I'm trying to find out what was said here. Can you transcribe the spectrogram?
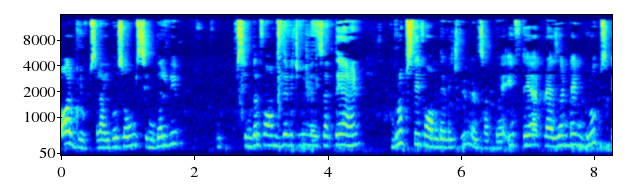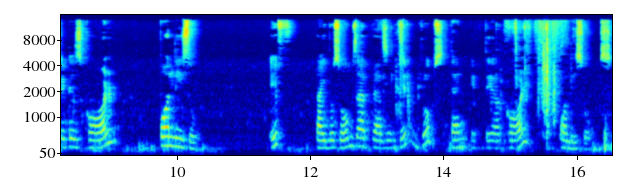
ਔਰ ਗਰੁੱਪਸ ਰਾਈਬੋਸੋਮ ਸਿੰਗਲ ਵੀ ਸਿੰਗਲ ਫਾਰਮਸ ਦੇ ਵਿੱਚ ਵੀ ਮਿਲ ਸਕਦੇ ਆ ਐਂਡ ਗਰੁੱਪਸ ਦੀ ਫਾਰਮ ਦੇ ਵਿੱਚ ਵੀ ਮਿਲ ਸਕਦੇ ਆ ਇਫ ਦੇ ਆਰ ਪ੍ਰੈਜ਼ੈਂਟ ਇਨ ਗਰੁੱਪਸ ਇਟ ਇਜ਼ ਕਾਲਡ ਪੋਲੀਜ਼ੋਮ if ribosomes are present in groups then it, they are called polysomes.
